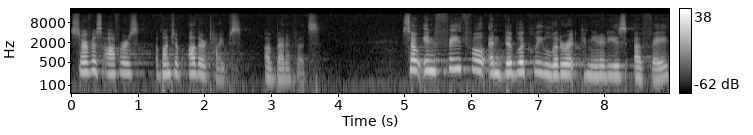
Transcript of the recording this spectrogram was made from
Service offers a bunch of other types of benefits. So, in faithful and biblically literate communities of faith,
